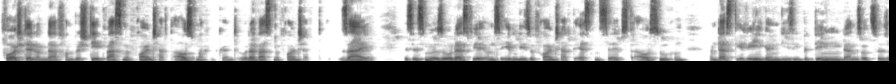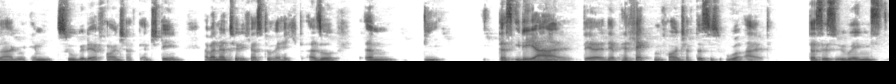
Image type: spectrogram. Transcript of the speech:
Vorstellung davon besteht, was eine Freundschaft ausmachen könnte oder was eine Freundschaft sei. Es ist nur so, dass wir uns eben diese Freundschaft erstens selbst aussuchen und dass die Regeln, die sie bedingen, dann sozusagen im Zuge der Freundschaft entstehen. Aber natürlich hast du recht. Also ähm, die, das Ideal der, der perfekten Freundschaft, das ist uralt. Das ist übrigens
